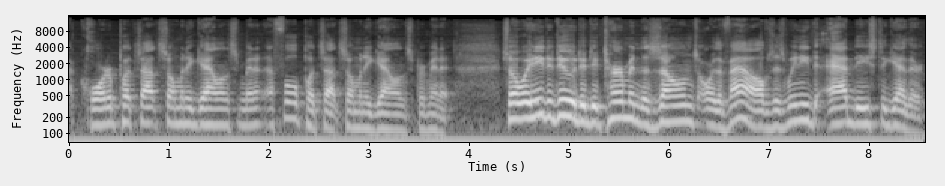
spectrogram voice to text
a quarter puts out so many gallons per minute, a full puts out so many gallons per minute. So what we need to do to determine the zones or the valves is we need to add these together.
